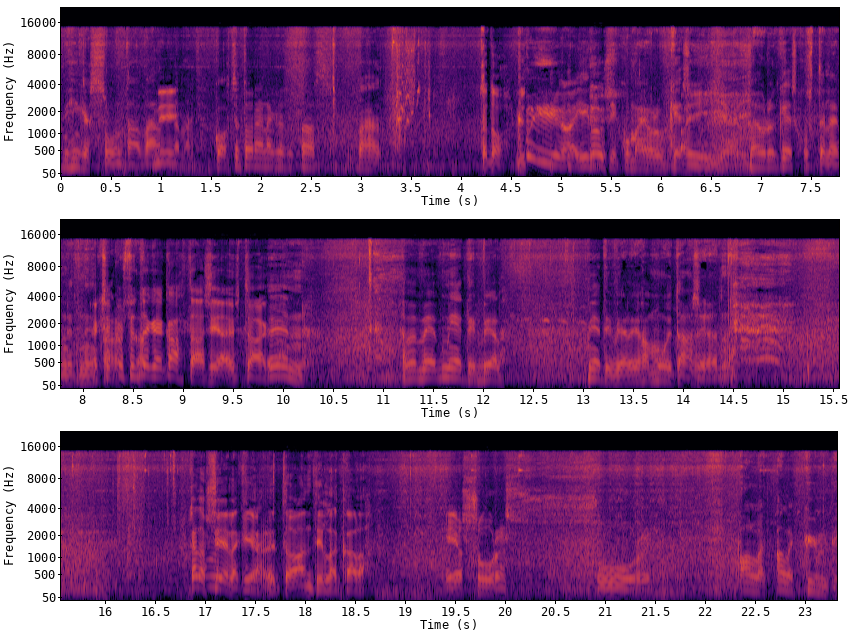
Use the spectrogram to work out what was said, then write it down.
mihinkäs suuntaan välttämättä. Niin. Kohta se todennäköisesti taas vähän Kato, nyt. Ai, irti, kun mä joudun, kes- Ai, ai. mä joudun keskustelemaan nyt niin Eikö sä pysty tarkkaan. tekemään kahta asiaa yhtä aikaa? En. Mä mie- mietin vielä, mietin vielä ihan muita asioita. Kato sielläkin, on. nyt on Antilla kala. Ei ole suuren suuri. Alle, alle kympi.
